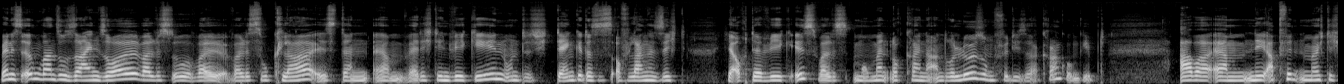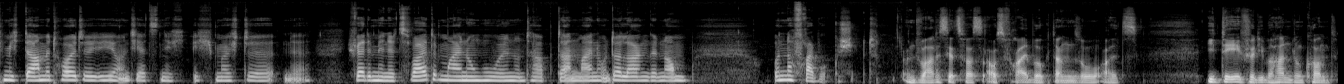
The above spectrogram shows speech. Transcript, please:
Wenn es irgendwann so sein soll, weil es so, weil, weil es so klar ist, dann ähm, werde ich den Weg gehen und ich denke, dass es auf lange Sicht ja auch der Weg ist, weil es im Moment noch keine andere Lösung für diese Erkrankung gibt. Aber ähm, nee, abfinden möchte ich mich damit heute hier und jetzt nicht. Ich möchte, eine, ich werde mir eine zweite Meinung holen und habe dann meine Unterlagen genommen und nach Freiburg geschickt. Und war das jetzt was aus Freiburg dann so als Idee für die Behandlung kommt?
